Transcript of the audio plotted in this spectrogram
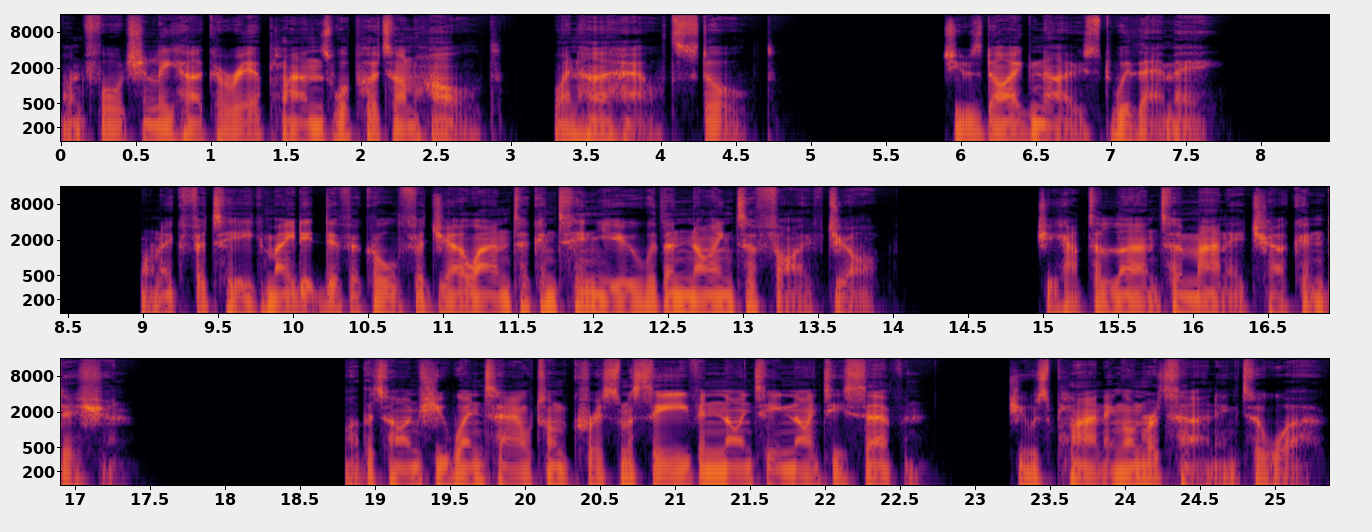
Unfortunately, her career plans were put on hold when her health stalled. She was diagnosed with ME. Chronic fatigue made it difficult for Joanne to continue with a 9 to 5 job. She had to learn to manage her condition. By the time she went out on Christmas Eve in 1997, she was planning on returning to work.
